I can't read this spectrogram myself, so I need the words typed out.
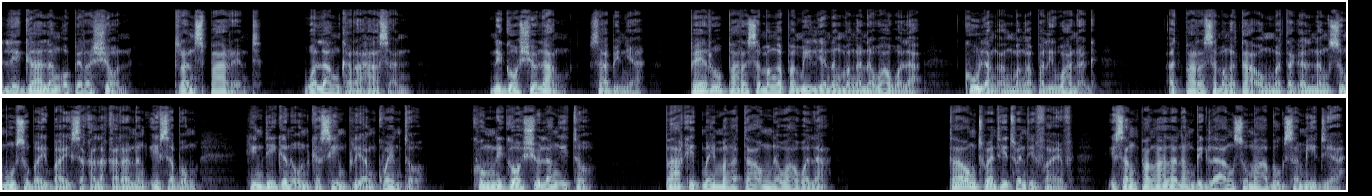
legal ang operasyon, transparent, walang karahasan. Negosyo lang, sabi niya. Pero para sa mga pamilya ng mga nawawala, kulang ang mga paliwanag At para sa mga taong matagal nang sumusubaybay sa kalakaran ng Isabong, hindi ganoon kasimple ang kwento. Kung negosyo lang ito, bakit may mga taong nawawala? Taong 2025, isang pangalan ang biglaang sumabog sa media.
